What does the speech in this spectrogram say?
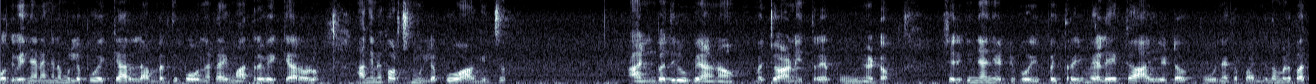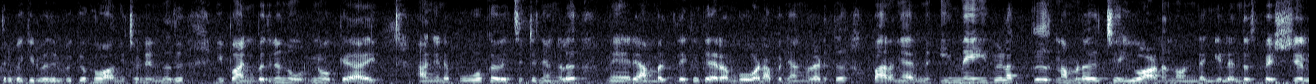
പൊതുവേ ഞാൻ അങ്ങനെ മുല്ലപ്പൂ വെക്കാറില്ല. അമ്പലത്തിൽ പോകുന്ന ടൈം മാത്രമേ വെക്കാറുള്ളൂ. അങ്ങനെ കുറച്ച് മുല്ലപ്പൂ വാങ്ങിച്ചു. അൻപത് രൂപയാണോ മറ്റോ ആണ് ഇത്രയും പൂവിന് കേട്ടോ. ശരിക്കും ഞാൻ ഞെട്ടിപ്പോയി. ഇപ്പോൾ ഇത്രയും വിലയൊക്കെ ആയി കേട്ടോ. പൂവിനൊക്കെ പണ്ട് നമ്മൾ പത്ത് രൂപയ്ക്ക് ഇരുപത് രൂപയ്ക്കൊക്കെ വാങ്ങിച്ചുകൊണ്ടിരുന്നത് ഇപ്പോൾ അൻപതിനും നൂറിനും ഒക്കെ ആയി. അങ്ങനെ പൂവൊക്കെ വെച്ചിട്ട് ഞങ്ങൾ നേരെ അമ്പലത്തിലേക്ക് കയറാൻ പോവാണ്. അപ്പോൾ ഞങ്ങളുടെ അടുത്ത് പറഞ്ഞായിരുന്നു ഈ നെയ്വിളക്ക് നമ്മൾ ചെയ്യുവാണെന്നുണ്ടെങ്കിൽ എന്തോ സ്പെഷ്യൽ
